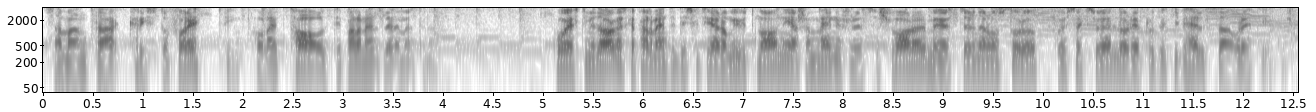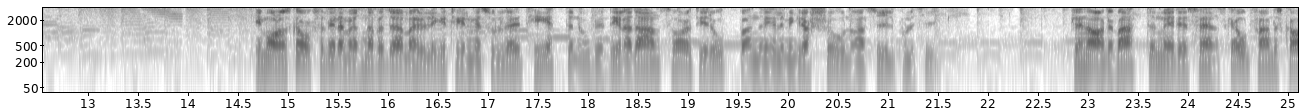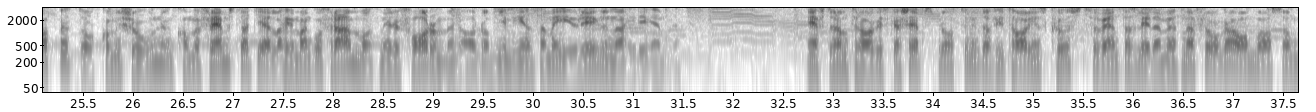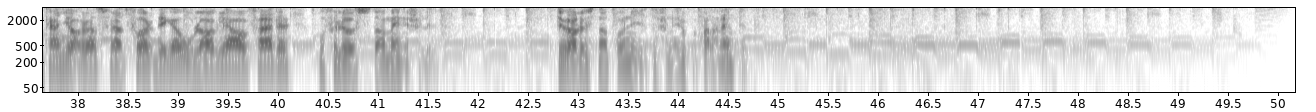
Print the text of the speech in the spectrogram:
Samantha Cristoforetti hålla ett tal till parlamentsledamöterna. På eftermiddagen ska parlamentet diskutera de utmaningar som människorättsförsvarare möter när de står upp för sexuell och reproduktiv hälsa och rättigheter. Imorgon ska också ledamöterna bedöma hur det ligger till med solidariteten och det delade ansvaret i Europa när det gäller migration och asylpolitik. Plenardebatten med det svenska ordförandeskapet och kommissionen kommer främst att gälla hur man går framåt med reformen av de gemensamma EU-reglerna i det ämnet. Efter de tragiska skeppsbrotten utanför Italiens kust förväntas ledamöterna fråga om vad som kan göras för att förebygga olagliga avfärder och förlust av människoliv. Du har lyssnat på nyheter från Europaparlamentet.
